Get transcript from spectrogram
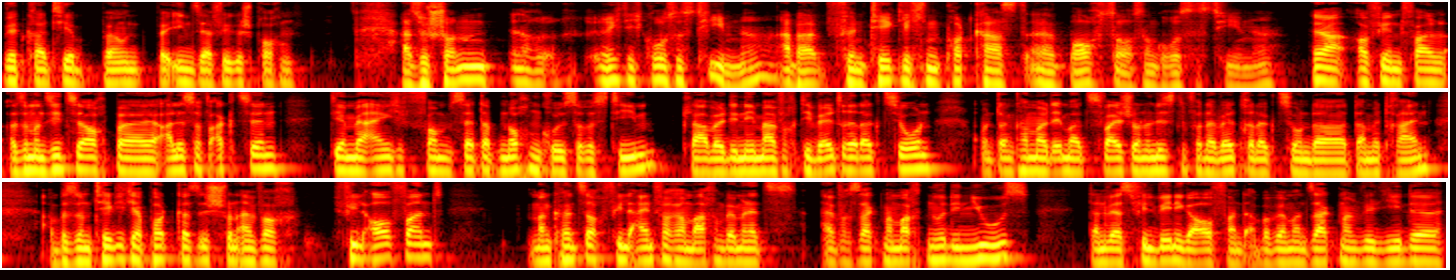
wird gerade hier bei, bei Ihnen sehr viel gesprochen. Also schon ein richtig großes Team, ne? Aber für einen täglichen Podcast äh, brauchst du auch so ein großes Team, ne? Ja, auf jeden Fall. Also man sieht es ja auch bei Alles auf Aktien, die haben ja eigentlich vom Setup noch ein größeres Team. Klar, weil die nehmen einfach die Weltredaktion und dann kommen halt immer zwei Journalisten von der Weltredaktion da damit rein. Aber so ein täglicher Podcast ist schon einfach viel Aufwand. Man könnte es auch viel einfacher machen, wenn man jetzt einfach sagt, man macht nur die News, dann wäre es viel weniger Aufwand. Aber wenn man sagt, man will jede,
